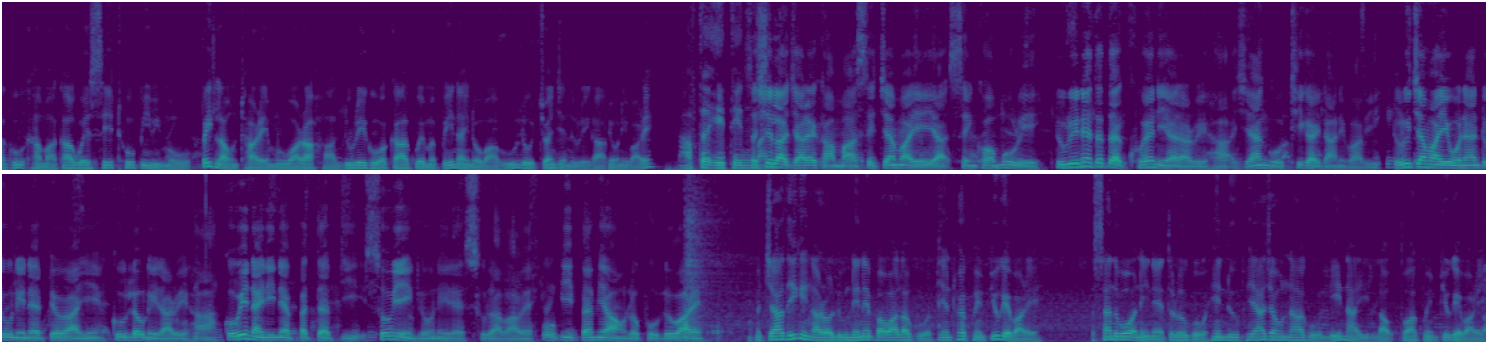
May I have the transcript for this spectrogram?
အခုအခါမှာကာကွယ်ဆေးထိုးပြီးပြီမို့ပိတ်လောင်ထားတဲ့မူဝါဒဟာလူတွေကိုအကာအကွယ်မပေးနိုင်တော့ပါဘူးလို့ကျွမ်းကျင်သူတွေကပြောနေပါတယ် after 18 months 18လကြာတဲ့အခါမှာစိတ်ကျမ်းမာရေးရစိန်ခေါ်မှုတွေလူတွေနဲ့တက်တက်ခွဲနေရတာတွေဟာအရန်ကိုထိခိုက်လာနေပါပြီလူလူကျမ်းမာရေးဝန်ထမ်းတူအနေနဲ့ပြောရရင်အခုလုပ်နေတာတွေဟာ COVID-19 နဲ့ပတ်သက်ပြီးစိုးရိမ်လွန်နေတယ်ဆိုတာပါပဲပိုပြီးပတ်မြောက်အောင်လုပ်ဖို့လိုပါတယ်မကြသေးခင်ကတော့လူနည်းနည်းပါးပါးလောက်ကိုအပြင်ထွက်ခွင့်ပြုခဲ့ပါတယ် အစမ်းသဘောအနေနဲ့သူတို့ကိုဟိန္ဒူဘုရားကျောင်းနားကို၄နာရီလောက်သွားခွင့်ပြုခဲ့ပါတယ်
